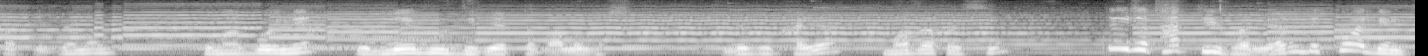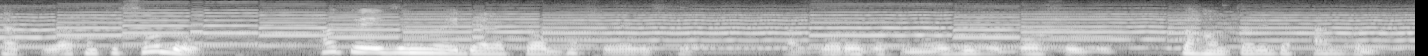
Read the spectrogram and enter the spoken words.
থাকে। যেমন তোমার বইনে ওই লেবুর দিকে একটা ভালোবাসা, লেবু খাইয়া মজা পাইছে। তো এটা থাকতেই পারে, আর এটা কয়দিন থাকবে? এখন তো ছোট। হয়তো এই জন্য এটার একটা অভ্যাস হয়ে গেছে। আর বড় যখন বয়স হয়ে তখন তো এটা থাকবে না।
